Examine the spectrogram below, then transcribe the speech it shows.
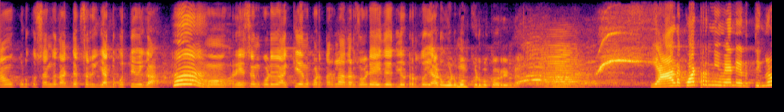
ನಾವು ಕುಡುಕು ಸಂಘದ ಅಧ್ಯಕ್ಷರಿಗೆ ಎದ್ದು ಕೊತ್ತೀವಿ ಈಗ. ಹ್ಞೂ ರೇಷನ್ ಕೊಡಿ ಅಕ್ಕಿ ಏನು ಕೊಡ್ತಾರಲ್ಲ ಅದ್ರ ಜೋಡಿ ಐದೈದು ಲೀಟರ್ದು ಎರಡು ಉಡ್ಮಂಗ್ ಕೊಡ್ಬೇಕು ಅವ್ರಿನ್ನ ಎರಡು ಕೊಟ್ರೆ ನೀವೇನೇನು ತಿಂಗಳ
